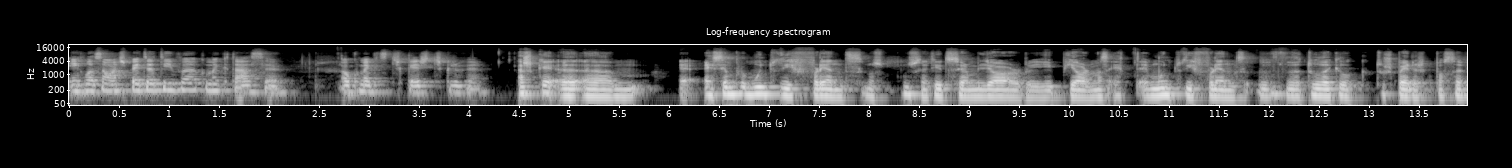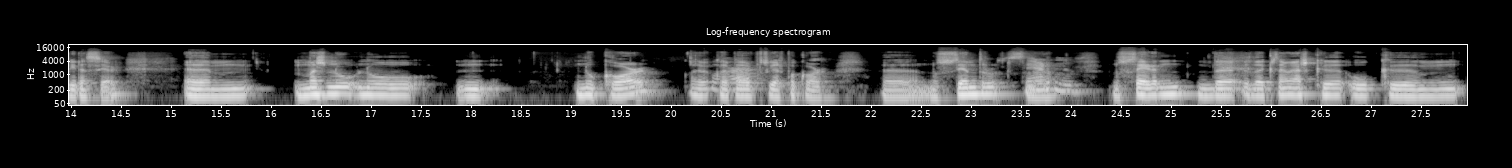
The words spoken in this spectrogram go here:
em relação à expectativa, como é que está a ser? Ou como é que te queres descrever? Acho que é, eh, um, é, é sempre muito diferente, no, no sentido de ser melhor e pior, mas é, é muito diferente de, de tudo aquilo que tu esperas que possa vir a ser. Um, mas no, no, no core, qual é- qual é a palavra portuguesa para core? Uh, no centro? Cerne? no cerne da, da questão, eu acho que o que hum,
